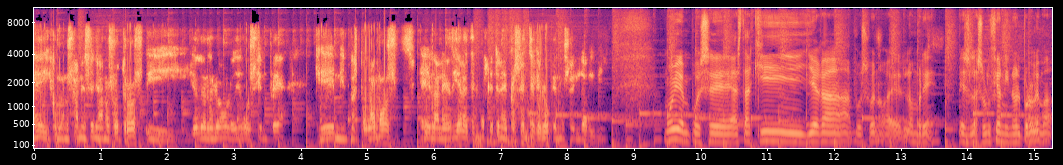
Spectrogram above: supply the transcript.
y como nos han enseñado a nosotros y yo desde luego lo digo siempre que mientras podamos la alegría la tenemos que tener presente que es lo que nos ayuda a vivir. Muy bien, pues eh, hasta aquí llega, pues bueno, el hombre es la solución y no el problema,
